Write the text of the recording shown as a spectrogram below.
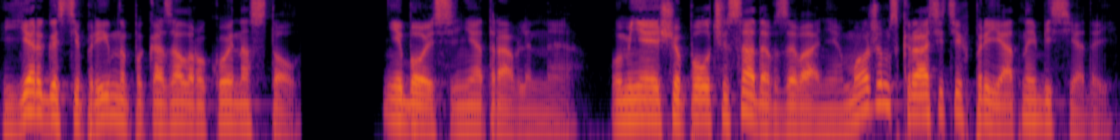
Ер гостеприимно показал рукой на стол. «Не бойся, не отравленная. У меня еще полчаса до взывания, можем скрасить их приятной беседой».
